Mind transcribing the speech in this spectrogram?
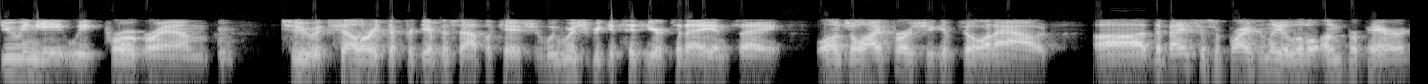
doing the eight week program to accelerate the forgiveness application, we wish we could sit here today and say, well, on July 1st, you can fill it out. Uh, the banks are surprisingly a little unprepared.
